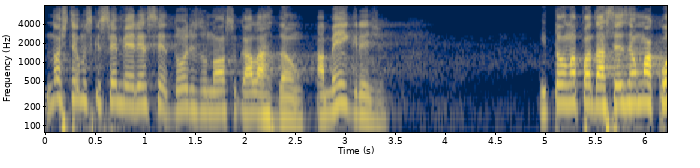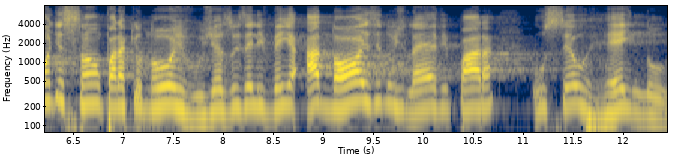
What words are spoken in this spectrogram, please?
Nós temos que ser merecedores do nosso galardão. Amém, igreja? Então, lâmpada acesa é uma condição para que o noivo, Jesus, ele venha a nós e nos leve para o seu reino.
